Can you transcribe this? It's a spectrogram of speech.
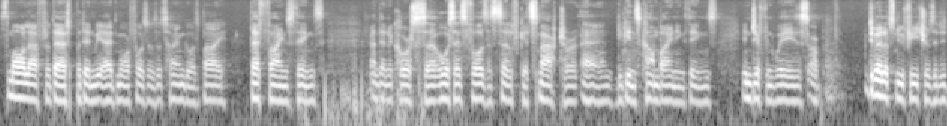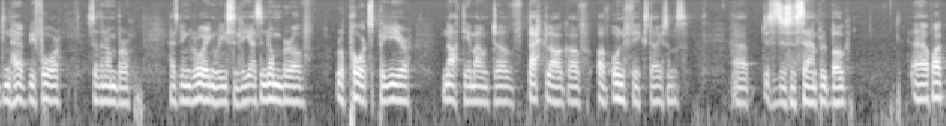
small after that, but then we add more fuzz as the time goes by. That finds things. And then, of course, uh, OSS Fuzz itself gets smarter and begins combining things in different ways, or develops new features that it didn't have before. So the number has been growing recently as a number of reports per year, not the amount of backlog of, of unfixed items. Uh, this is just a sample bug. Uh, what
